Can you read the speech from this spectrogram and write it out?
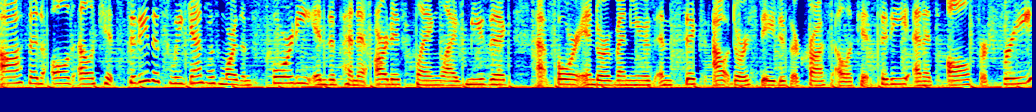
off in Old Ellicott City this weekend with more than 40 independent artists playing live music at four indoor venues and six outdoor stages across Ellicott City, and it's all for free.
